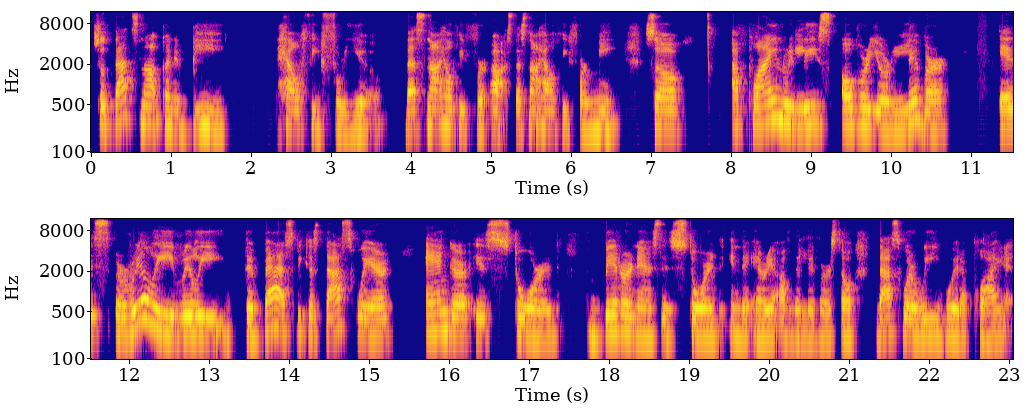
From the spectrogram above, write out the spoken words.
So that's not going to be healthy for you. That's not healthy for us. That's not healthy for me. So applying release over your liver is really, really the best because that's where anger is stored. Bitterness is stored in the area of the liver. So that's where we would apply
